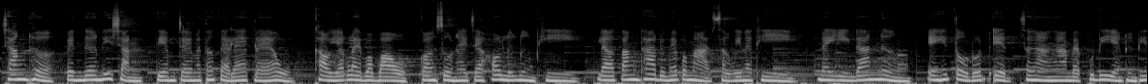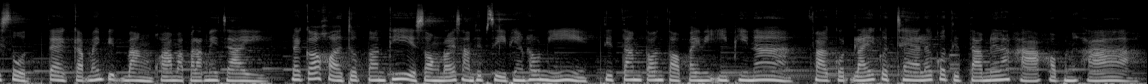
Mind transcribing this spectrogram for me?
ช่างเถอะ เป็นเรื่องที่ฉันเตรียมใจมาตั้งแต่แรกแล้ว เข่ายักไหลเบาๆ ก่อนสูดหายใจเข้าลึกหนึ่งที แล้วตั้งท่าโดยไม่ประมาทสักวินาที ในอีกด้านหนึ่ง เอฮิโตรถเอ็ด สง่างามแบบผู้ดีอย่างถึงที่สุด แต่กลับไม่ปิดบังความอัปลักษณ์ในใจ และก็ขอจบตอนที่ 234 เพียงเท่านี้ ติดตามตอนต่อไปใน EP หน้า ฝากกดไลค์ กดแชร์ และกดติดตามด้วยนะคะ ขอบคุณค่ะ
